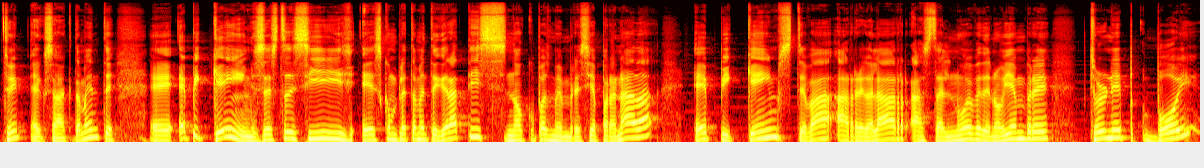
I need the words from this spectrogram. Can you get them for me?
Sí, exactamente. Eh, Epic Games, este sí es completamente gratis, no ocupas membresía para nada. Epic Games te va a regalar hasta el 9 de noviembre Turnip Boy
